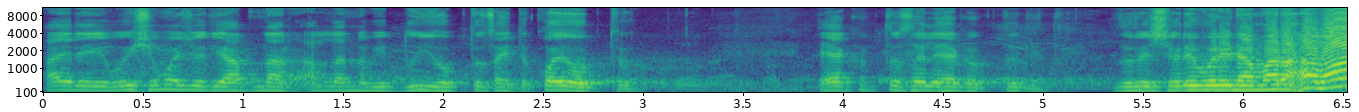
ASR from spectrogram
আরে, ওই সময় যদি আপনার আল্লাহ নবী দুই অক্ত চাইতো, কয় অক্ত এক অক্ত চাইলে এক অক্ত দিত। জোরে সরে বলি না আমার হাবা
